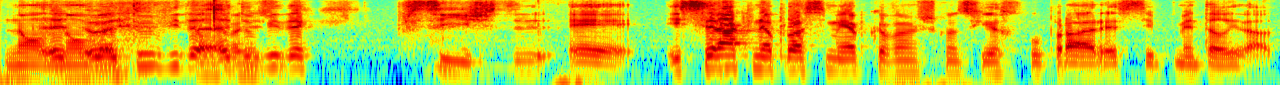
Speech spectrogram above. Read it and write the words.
Não, a, não a dúvida, não a dúvida que persiste é: e será que na próxima época vamos conseguir recuperar esse tipo de mentalidade?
